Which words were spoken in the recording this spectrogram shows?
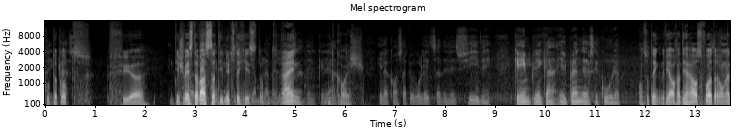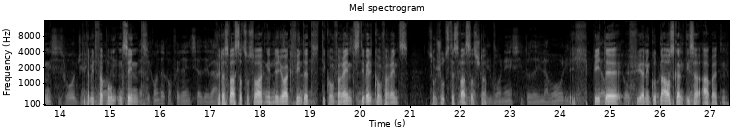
guter Gott, für die Schwester Wasser, die nützlich ist und rein und keusch. Und so denken wir auch an die Herausforderungen, die damit verbunden sind, für das Wasser zu sorgen. In New York findet die Konferenz, die Weltkonferenz zum Schutz des Wassers statt. Ich bete für einen guten Ausgang dieser Arbeiten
